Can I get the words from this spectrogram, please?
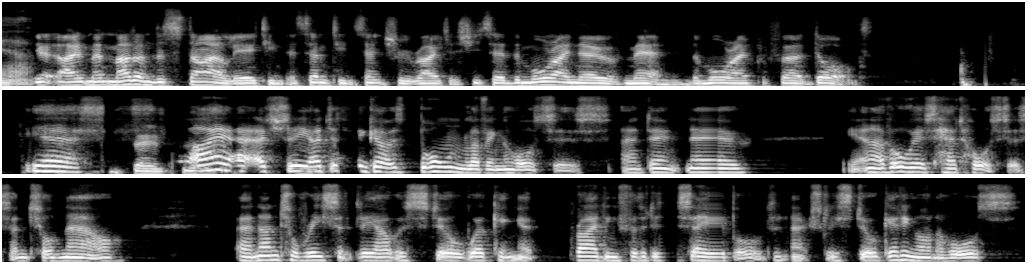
Yeah. yeah I, Madame de Stael, the 18th, 17th century writer, she said, "The more I know of men, the more I prefer dogs." Yes. So, I actually, I mm. just think I was born loving horses. I don't know. You know, I've always had horses until now. And until recently, I was still working at riding for the disabled and actually still getting on a horse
